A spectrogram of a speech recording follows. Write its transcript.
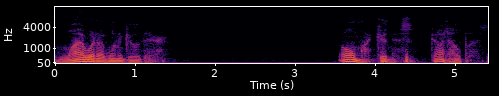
And why would I want to go there? Oh my goodness. God help us.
